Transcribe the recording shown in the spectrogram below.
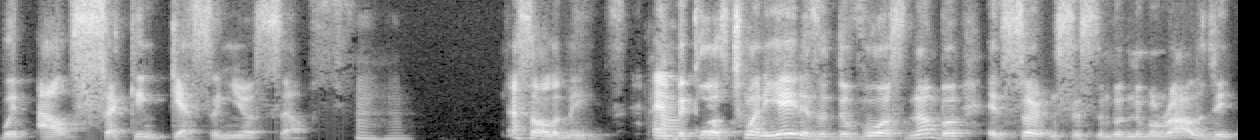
without second guessing yourself. Mm-hmm. That's all it means. And because 28 is a divorce number in certain systems of numerology,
